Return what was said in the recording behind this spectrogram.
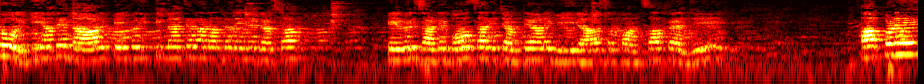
ਢੋਲਕੀਆਂ ਦੇ ਨਾਲ ਕਈ ਵਾਰੀ ਕਿੰਨਾ ਚਿਰ ਆਨੰਦ ਲੈਂਦੇ ਡਾਕਟਰ ਸਾਹਿਬ? ਕਈ ਵਾਰੀ ਸਾਡੇ ਬਹੁਤ ਸਾਰੇ ਚਮਟਿਆਂ ਵਾਲੇ ਵੀਰ ਆ, ਸਰਪੰਚ ਸਾਹਿਬ, ਭੈਣ ਜੀ। ਆਪਣੇ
